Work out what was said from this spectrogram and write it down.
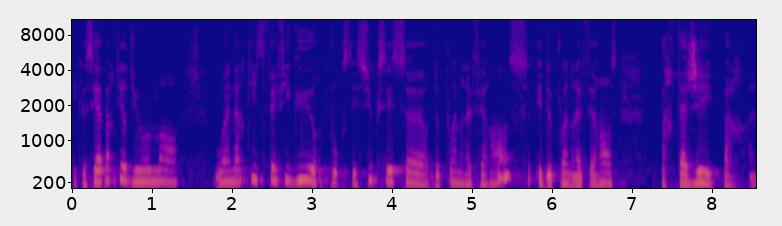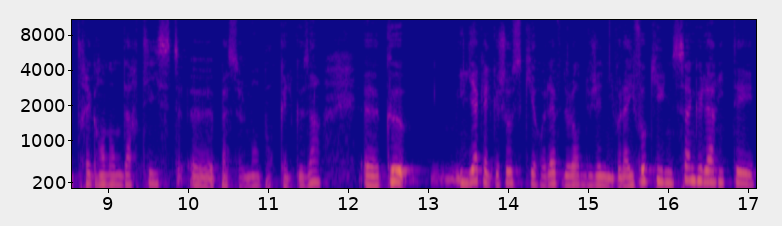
et que c'est à partir du moment où un artiste fait figure pour ses successeurs de points de référence et de points de référence partagés par un très grand nombre d'artistes, euh, pas seulement pour quelques-uns, euh, qu'il y a quelque chose qui relève de l'ordre du génie. Voilà, il faut qu'il y ait une singularité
